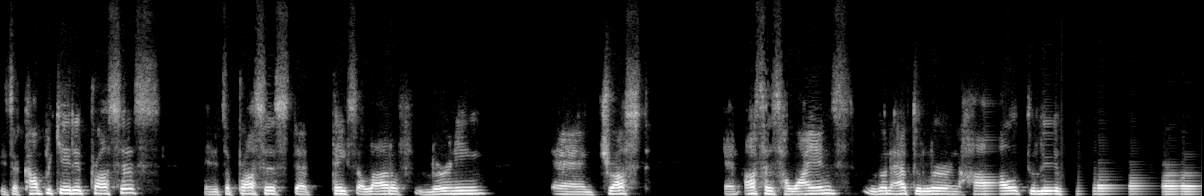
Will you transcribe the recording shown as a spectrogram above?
it's a complicated process, and it's a process that takes a lot of learning and trust. And us as Hawaiians, we're going to have to learn how to live our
